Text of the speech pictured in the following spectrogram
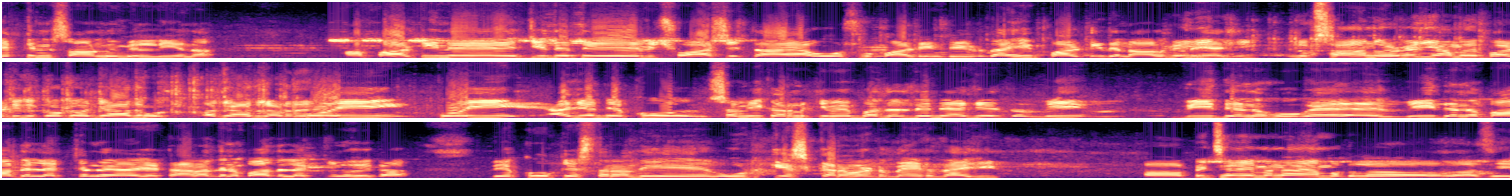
ਇੱਕ ਇਨਸਾਨ ਨੂੰ ਮਿਲਣੀ ਹੈ ਨਾ। ਆ ਪਾਰਟੀ ਨੇ ਜਿਹਦੇ ਤੇ ਵਿਸ਼ਵਾਸ ਜਤਾਇਆ ਉਸ ਨੂੰ ਪਾਰਟੀ ਨੇ ਟਿਕਟ ਦਾ ਹੀ ਪਾਰਟੀ ਦੇ ਨਾਲ ਖੜੇ ਆ ਜੀ। ਨੁਕਸਾਨ ਹੋਏਗਾ ਜੀ ਆਮ ਆਦਮੀ ਪਾਰਟੀ ਨੂੰ ਕਿਉਂਕਿ ਆਜ਼ਾਦ ਆਜ਼ਾਦ ਲੜ ਰਹੇ ਕੋਈ ਕੋਈ ਅਜੇ ਦੇਖੋ ਸਮੀਕਰਨ ਕਿਵੇਂ ਬਦਲਦੇ ਨੇ ਅਜੇ ਤਾਂ ਵੀ 20 ਦਿਨ ਹੋ ਗਏ 20 ਦਿਨ ਬਾਅਦ ਇਲੈਕਸ਼ਨ ਹੋਇਆ 18 ਦਿਨ ਬਾਅਦ ਇਲੈਕਸ਼ਨ ਹੋਏਗਾ। ਵੇਖੋ ਕਿਸ ਤਰ੍ਹਾਂ ਦੇ ਊਠ ਕਿਸ ਕਰਵਟ ਬੈਠਦਾ ਹੈ ਜੀ। ਪਿੱਛੇ ਜੇ ਮੈਂ ਨਾ ਮਤਲਬ ਅਸੀਂ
